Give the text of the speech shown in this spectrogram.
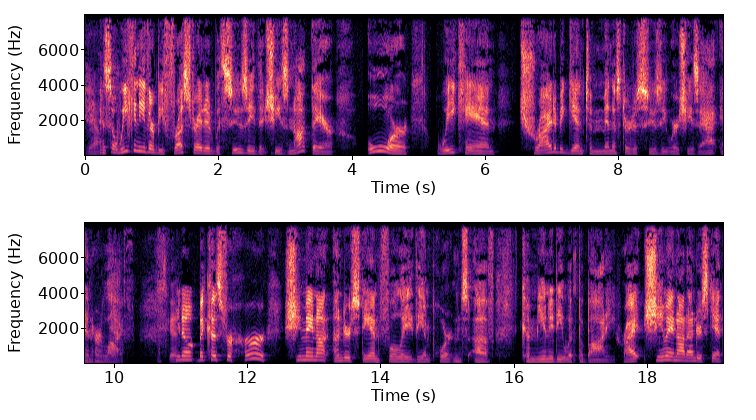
yeah. And so we can either be frustrated with Susie that she's not there, or we can try to begin to minister to Susie where she's at in her life. That's good. You know, because for her, she may not understand fully the importance of community with the body, right? She may not understand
